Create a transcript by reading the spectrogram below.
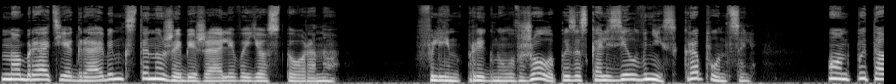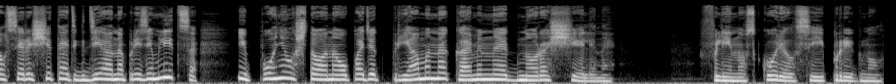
Но братья Грабингстон уже бежали в ее сторону. Флин прыгнул в жёлоб и заскользил вниз, к Рапунцель. Он пытался рассчитать, где она приземлится, и понял, что она упадет прямо на каменное дно расщелины. Флин ускорился и прыгнул.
